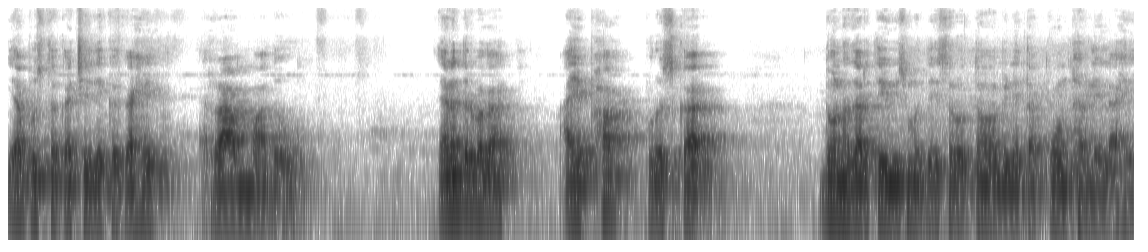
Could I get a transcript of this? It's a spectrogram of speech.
या पुस्तकाचे लेखक आहेत राम माधव. त्यानंतर बघा आयफा पुरस्कार दोन हजार तेवीसमध्ये सर्वोत्तम अभिनेता कोण ठरलेला आहे?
